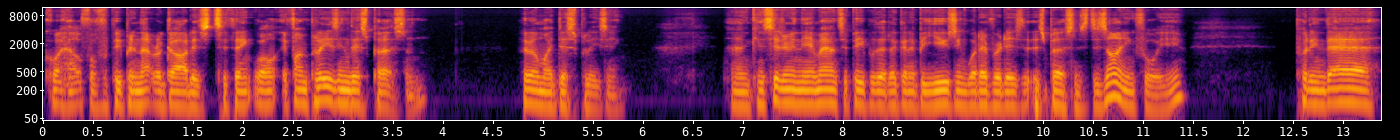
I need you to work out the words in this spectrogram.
quite helpful for people in that regard is to think, well, if I'm pleasing this person, who am I displeasing? And considering the amount of people that are going to be using whatever it is that this person is designing for you, putting their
